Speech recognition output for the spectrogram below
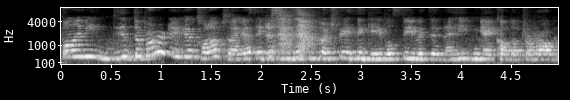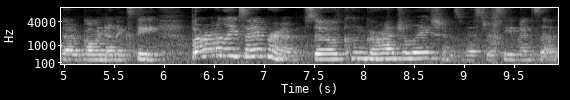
well, I mean, the, the brother didn't get called up, so I guess they just have that much faith in Gable Stevenson that he can get called up to Raw without going to NXT. But I'm really excited for him. So congratulations, Mr. Stevenson.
